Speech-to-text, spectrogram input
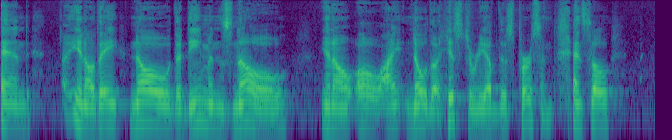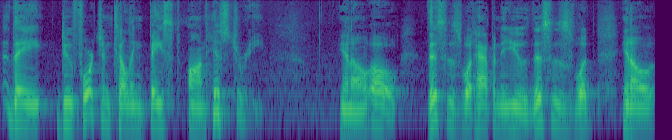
And, you know, they know, the demons know, you know, oh, I know the history of this person. And so they do fortune telling based on history. You know, oh, this is what happened to you. This is what, you know,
